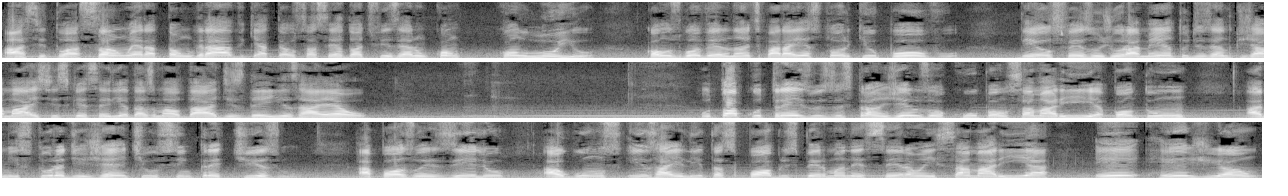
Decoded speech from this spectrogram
A situação era tão grave que até os sacerdotes fizeram conluio com os governantes para extorquir o povo Deus fez um juramento dizendo que jamais se esqueceria das maldades de Israel. O tópico 3, os estrangeiros ocupam Samaria. Ponto 1, a mistura de gente e o sincretismo. Após o exílio, alguns israelitas pobres permaneceram em Samaria e região.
